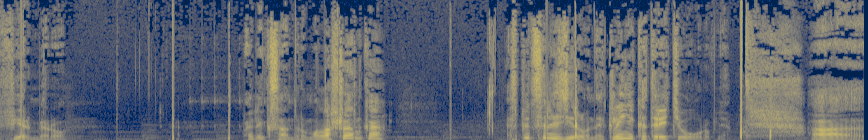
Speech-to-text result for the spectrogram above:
фермеру Александру Малашенко, специализированная клиника третьего уровня. А,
